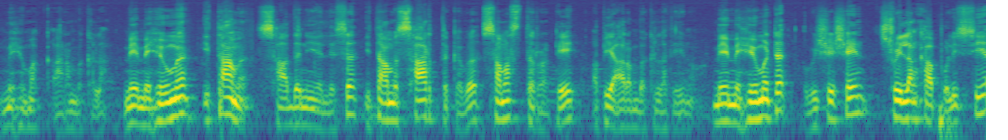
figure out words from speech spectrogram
මෙහෙුමක් ආරම්භ කළා. මේ මෙහෙවුම ඉතාම සාධනීය ලෙස ඉතාම සාර්ථකව සමස්ත රටේ අපි ආරම්භ කළා තියෙනවා. මේ මෙහෙවුමට විශේෂයෙන් ශ්‍රී ලංකා පොලිසිය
